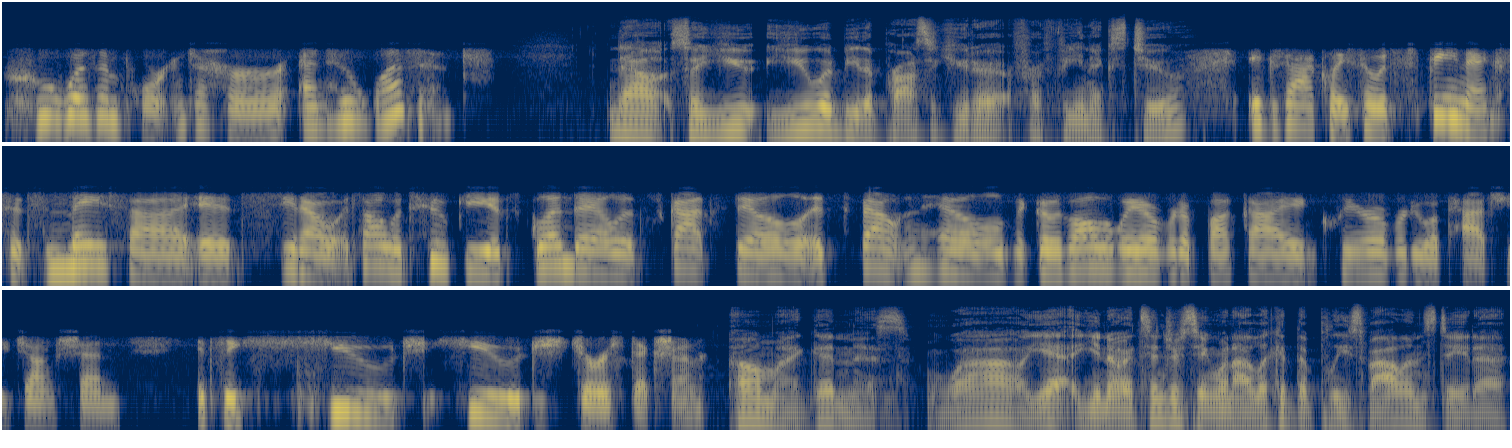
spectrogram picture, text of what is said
who was important to her and who wasn't. Now, so you you would be the prosecutor for Phoenix too? Exactly. So it's Phoenix, it's Mesa, it's you know, it's Ahwatukee, it's Glendale, it's Scottsdale, it's Fountain Hills. It goes all the way over to Buckeye and clear over to Apache Junction. It's a huge, huge jurisdiction. Oh my goodness! Wow. Yeah. You know, it's interesting when I look at the police violence data.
